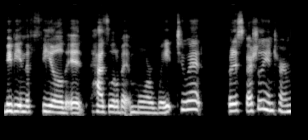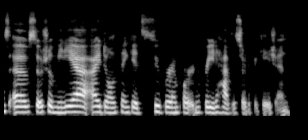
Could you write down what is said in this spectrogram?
maybe in the field it has a little bit more weight to it. But especially in terms of social media, I don't think it's super important for you to have the certification.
